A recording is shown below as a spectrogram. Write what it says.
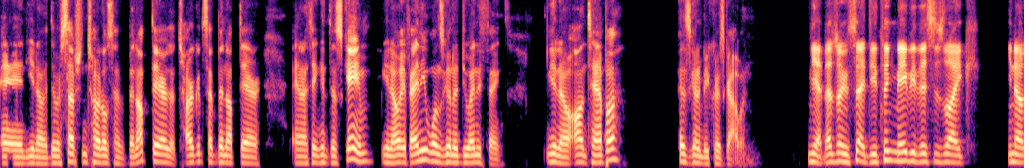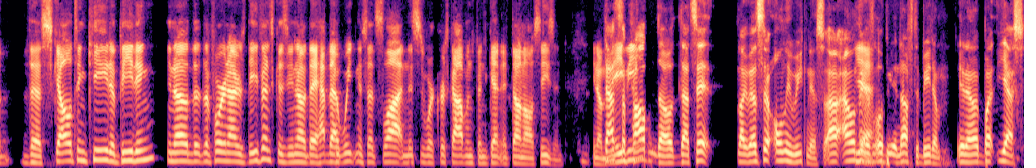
And, you know, the reception totals have been up there, the targets have been up there. And I think in this game, you know, if anyone's going to do anything, you know, on Tampa, it's going to be Chris Godwin. Yeah, that's what I said. Do you think maybe this is like, you know, the skeleton key to beating, you know, the, the 49ers defense? Because, you know, they have that weakness at slot, and this is where Chris Godwin's been getting it done all season. You know, that's maybe, the problem, though. That's it. Like that's their only weakness. I, I don't Yeah. think it will be enough to beat them. You know, but yes,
